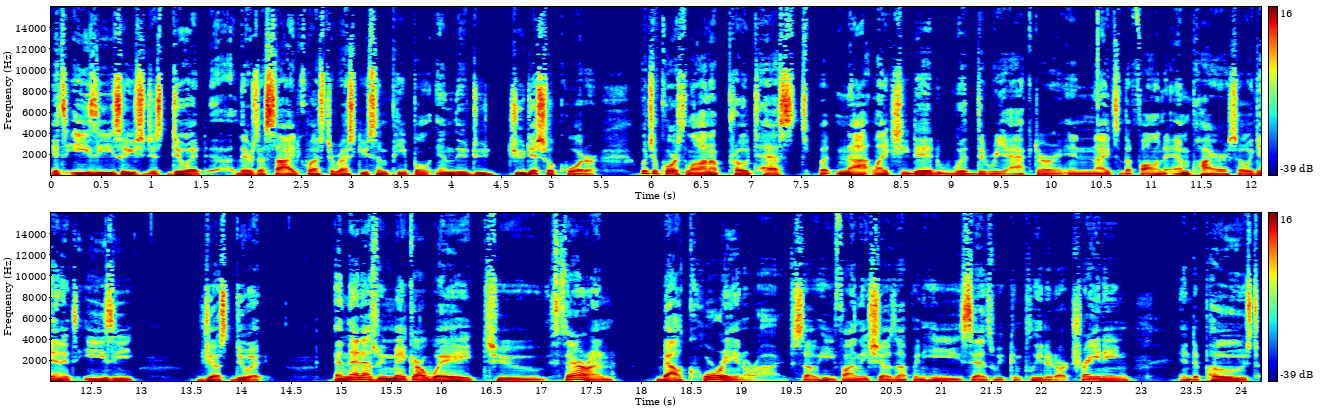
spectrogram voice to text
It's easy, so you should just do it. Uh, there's a side quest to rescue some people in the ju- judicial quarter, which of course Lana protests, but not like she did with the reactor in Knights of the Fallen Empire. So again, it's easy. Just do it. And then as we make our way to Theron, Valkorion arrives. So he finally shows up and he says we've completed our training and deposed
